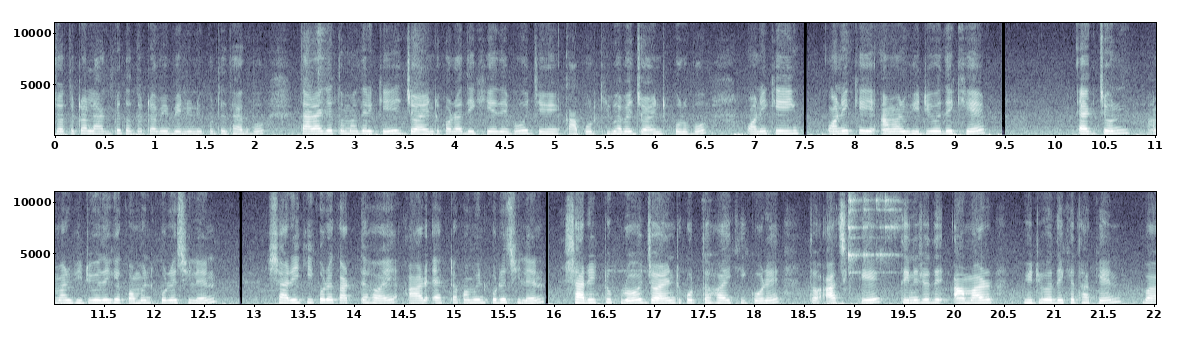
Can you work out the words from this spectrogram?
যতটা লাগবে ততটা আমি বেনুনি করতে থাকব। তার আগে তোমাদেরকে জয়েন্ট করা দেখিয়ে দেব যে কাপড় কীভাবে জয়েন্ট করব। অনেকেই অনেকেই আমার ভিডিও দেখে, একজন আমার ভিডিও দেখে কমেন্ট করেছিলেন শাড়ি কি করে কাটতে হয় আর একটা কমেন্ট করেছিলেন, শাড়ির টুকরো জয়েন্ট করতে হয় কি করে? তো আজকে তিনি যদি আমার ভিডিও দেখে থাকেন বা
